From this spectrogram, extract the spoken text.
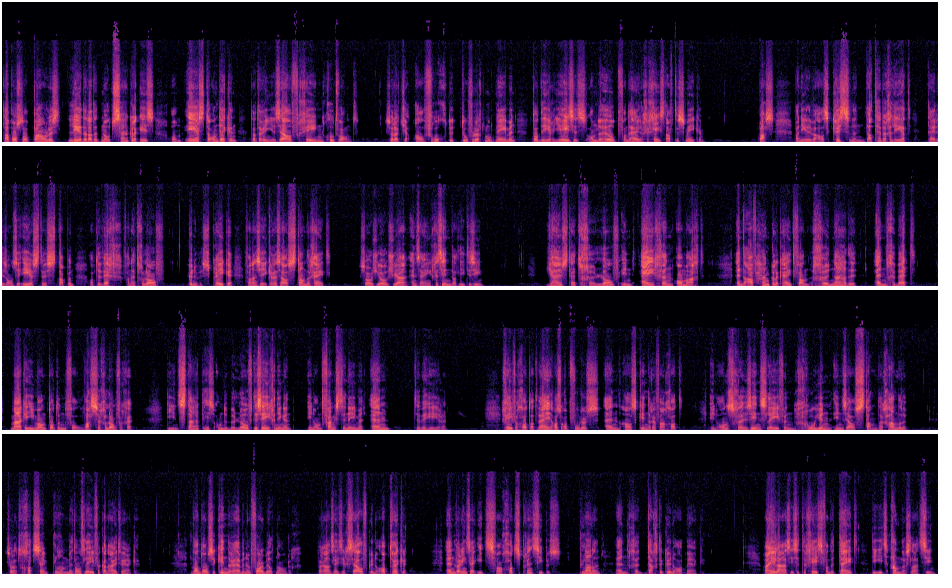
De apostel Paulus leerde dat het noodzakelijk is om eerst te ontdekken dat er in jezelf geen goed woont, zodat je al vroeg de toevlucht moet nemen tot de Heer Jezus om de hulp van de Heilige Geest af te smeken. Pas wanneer we als christenen dat hebben geleerd tijdens onze eerste stappen op de weg van het geloof, kunnen we spreken van een zekere zelfstandigheid, zoals Josia en zijn gezin dat lieten zien. Juist het geloof in eigen onmacht en de afhankelijkheid van genade en gebed maken iemand tot een volwassen gelovige, die in staat is om de beloofde zegeningen in ontvangst te nemen en te beheren. Geven God dat wij als opvoeders en als kinderen van God in ons gezinsleven groeien in zelfstandig handelen, zodat God zijn plan met ons leven kan uitwerken want onze kinderen hebben een voorbeeld nodig, waaraan zij zichzelf kunnen optrekken en waarin zij iets van Gods principes, plannen en gedachten kunnen opmerken. Maar helaas is het de geest van de tijd die iets anders laat zien.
